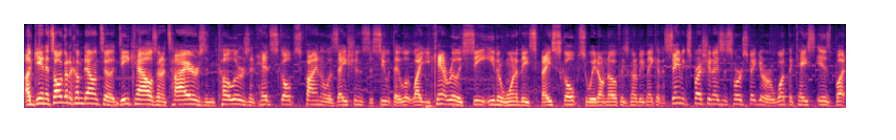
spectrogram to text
Again, it's all going to come down to decals and attires and colors and head sculpts finalizations to see what they look like. You can't really see either one of these face sculpts, so we don't know if he's going to be making the same expression as his first figure or what the case is, but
